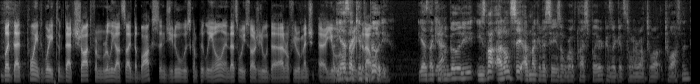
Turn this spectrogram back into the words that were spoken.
But that point where he took that shot from really outside the box and Giroud was completely alone, and that's where you saw Giroud. Uh, I don't know if you were mentioned. Uh, you But he has that referring to one. capability. He has that Yeah. capability. He's not. I don't say. I'm not going to say he's a world class player because that gets thrown around too too often.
